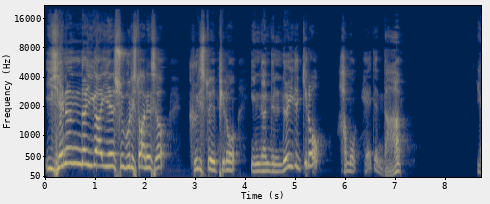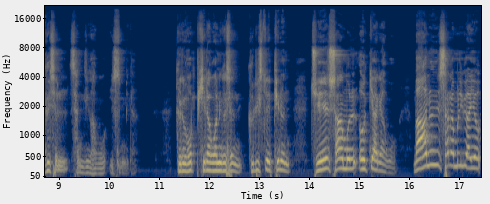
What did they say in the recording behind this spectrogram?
이제는 너희가 예수 그리스도 안에서 그리스도의 피로 인간들 너희들끼로 화목해야 된다. 이것을 상징하고 있습니다. 그리고 피라고 하는 것은 그리스도의 피는 죄 사함을 얻게 하려고 많은 사람을 위하여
